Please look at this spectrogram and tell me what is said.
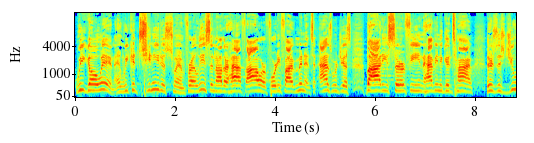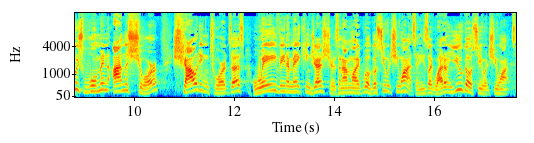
we go in and we continue to swim for at least another half hour, 45 minutes. And as we're just body surfing, having a good time, there's this Jewish woman on the shore shouting towards us, waving and making gestures. And I'm like, well, go see what she wants. And he's like, why don't you go see what she wants?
